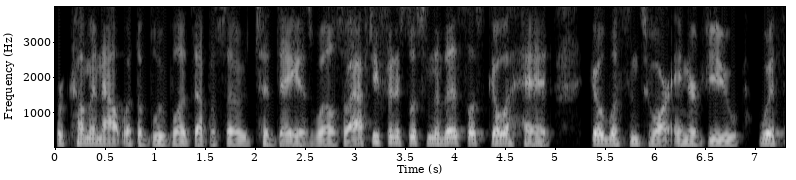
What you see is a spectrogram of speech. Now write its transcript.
We're coming out with a Blue Bloods episode today as well. So after you finish listening to this, let's go ahead, go listen to our interview with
